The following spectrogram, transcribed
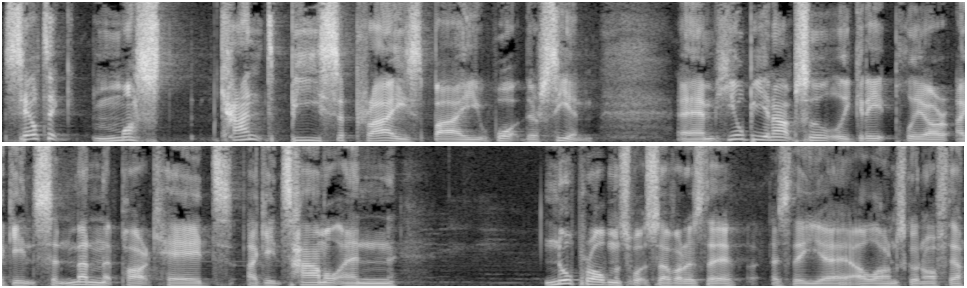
Celtic must can't be surprised by what they're seeing. Um, he'll be an absolutely great player against St Mirren at Parkhead, against Hamilton. No problems whatsoever as the as the uh, alarms going off there.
